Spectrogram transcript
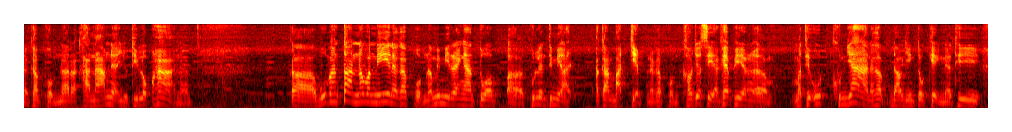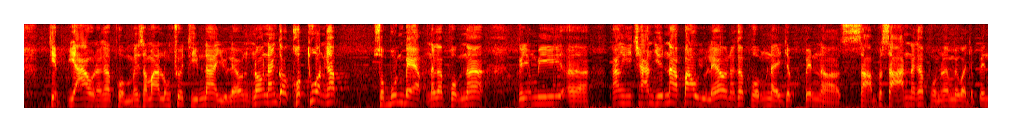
นะครับผมนะราคาน้ำเนี่ยอยู่ที่ลบห้านะครับวูแฮมตันนะวันนี้นะครับผมนะไม่มีรายงานตัวผู้เล่นที่มีอาอาการบาดเจ็บนะครับผมเขาจะเสียแค่เพียงมาธิอุสคุณย่านะครับดาวยิงตัวเก่งเนี่ยที่เจ็บยาวนะครับผมไม่สามารถลงช่วยทีมได้อยู่แล้ว นอกนั้นก็ครบถ้วนครับ สมบูรณ์แบบนะครับผมนะก็ยังมีทางฮิชานยืนหน้าเป้าอยู่แล้วนะครับผมไหนจะเป็นสามประสานนะครับผมนะไม่ว่าจะเป็น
